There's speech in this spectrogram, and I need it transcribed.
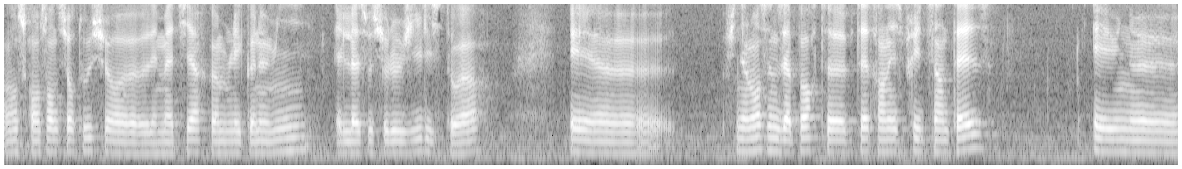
on se concentre surtout sur des matières comme l'économie, et la sociologie, l'histoire. Et euh, finalement, ça nous apporte euh, peut-être un esprit de synthèse et une, euh,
